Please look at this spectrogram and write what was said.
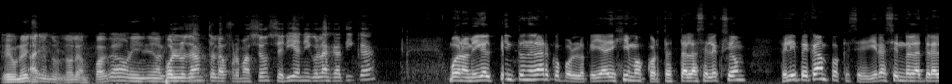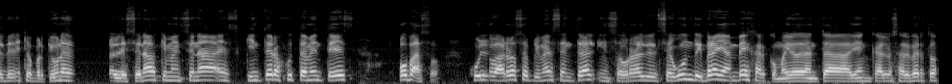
Es un hecho que no, no le han pagado ni nada. Por lo tanto, la formación sería Nicolás Gatica. Bueno, Miguel Pinto en el arco, por lo que ya dijimos, cortó está la selección. Felipe Campos, que seguirá siendo lateral derecho, porque uno de los lesionados que mencionaba es Quintero, justamente es Opaso. Julio Barroso, el primer central, Insaurralde el segundo, y Brian Bejar, como ahí lo adelantaba bien Carlos Alberto,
